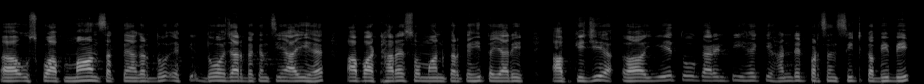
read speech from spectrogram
अ, उसको आप मान सकते हैं। अगर दो एक दो हज़ार वैकेंसियाँ आई है आप 1800 मान करके ही तैयारी आप कीजिए। ये तो गारंटी है कि 100 परसेंट सीट कभी भी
